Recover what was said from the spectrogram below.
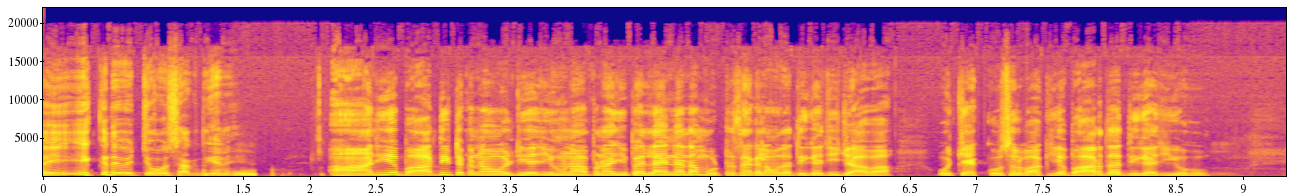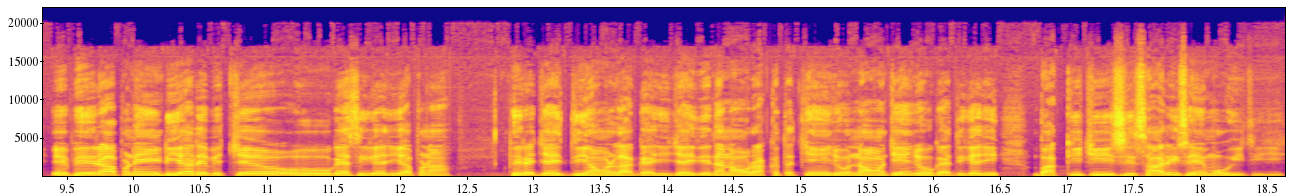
ਇੱਕ ਦੇ ਵਿੱਚ ਹੋ ਸਕਦੀਆਂ ਨੇ? ਹਾਂ ਜੀ, ਇਹ ਬਾਹਰ ਦੀ ਟੈਕਨੋਲੋਜੀ ਹੈ ਜੀ। ਹੁਣ ਆਪਣਾ ਜੀ, ਪਹਿਲਾਂ ਇਹਨਾਂ ਦਾ ਮੋਟਰਸਾਈਕਲ ਆਉਂਦਾ ਸੀਗਾ ਜੀ, ਜਾਵਾ। ਉਹ ਚੈਕੋ ਸਲੋਵਾਕੀਆ ਬਾਹਰ ਦਾ ਸੀਗਾ ਜੀ ਉਹ। ਇਹ ਫਿਰ ਆਪਣੇ ਇੰਡੀਆ ਦੇ ਵਿੱਚ ਉਹ ਹੋ ਗਿਆ ਸੀਗਾ ਜੀ ਆਪਣਾ। ਫਿਰ ਇਹ ਜੈਦੀ ਆਉਣ ਲੱਗ ਗਿਆ ਜੀ। ਜੈਦੀ ਇਹਦਾ ਨਾਂ ਰੱਖਤਾ ਚੇਂਜ ਹੋ, ਨਾਂ ਚੇਂਜ ਹੋ ਗਿਆ ਸੀਗਾ ਜੀ। ਬਾਕੀ ਚੀਜ਼ ਸੀ, ਸਾਰੀ ਸੇਮ ਉਹੀ ਸੀ ਜੀ।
